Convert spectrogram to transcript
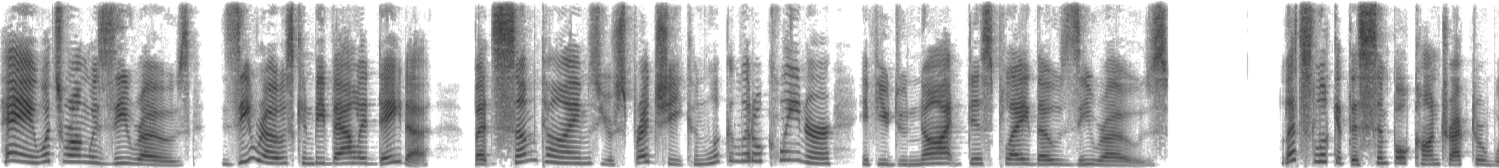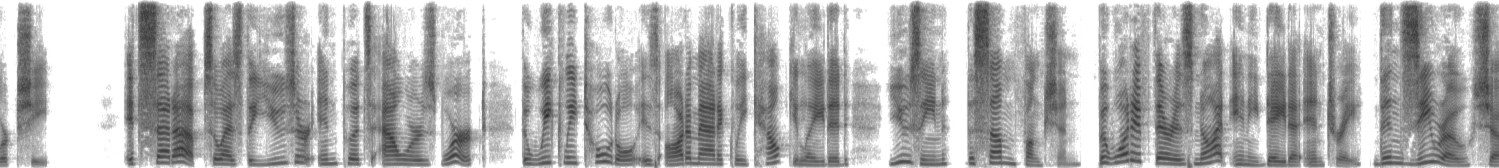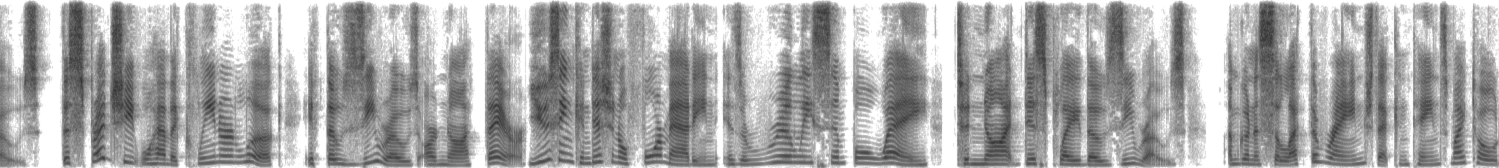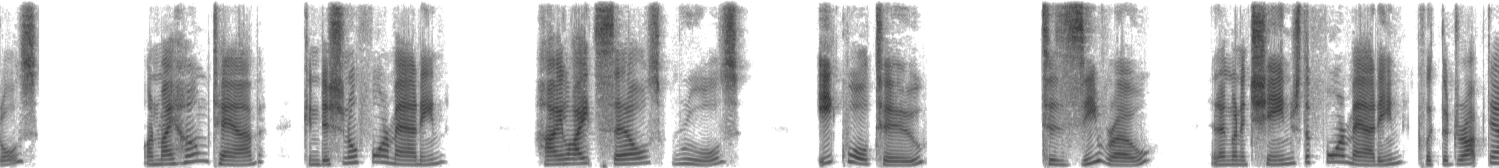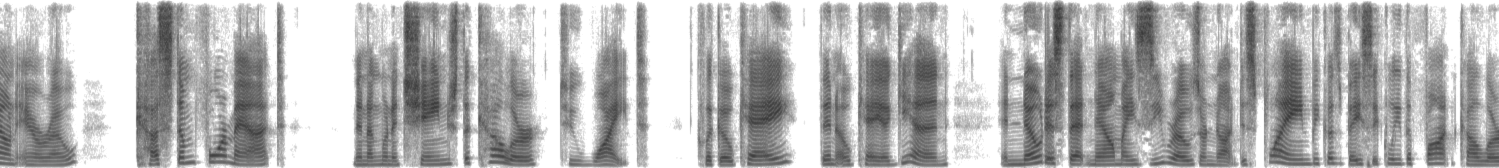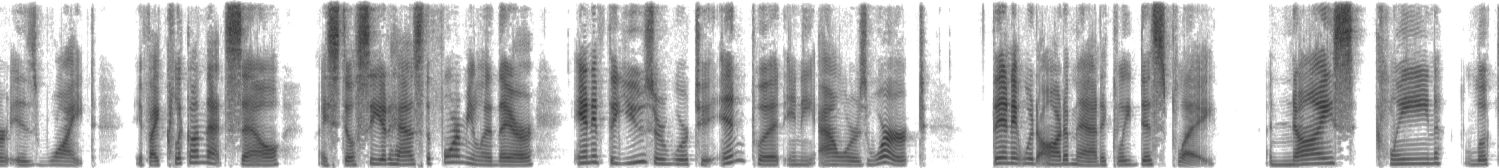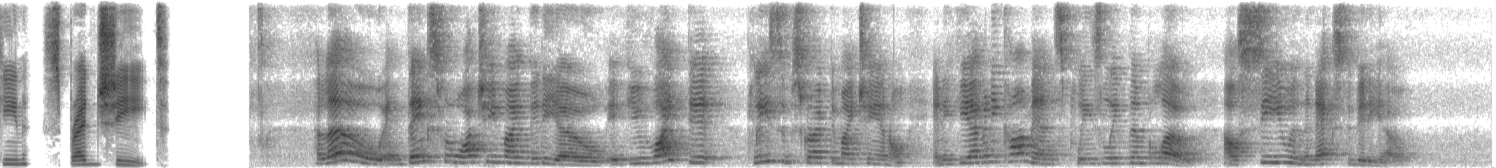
Hey, what's wrong with zeros? Zeros can be valid data, but sometimes your spreadsheet can look a little cleaner if you do not display those zeros. Let's look at this simple contractor worksheet. It's set up so as the user inputs hours worked, the weekly total is automatically calculated using the sum function. But what if there is not any data entry? Then zero shows. The spreadsheet will have a cleaner look if those zeros are not there. Using conditional formatting is a really simple way to not display those zeros. I'm going to select the range that contains my totals. On my Home tab, Conditional Formatting, highlight Cells Rules, equal to, to zero, and I'm going to change the formatting, click the drop down arrow, custom format, then I'm going to change the color to white. Click OK, then OK again, and notice that now my zeros are not displaying because basically the font color is white. If I click on that cell, I still see it has the formula there, and if the user were to input any hours worked, then it would automatically display. A nice, clean looking spreadsheet. Hello, and thanks for watching my video. If you liked it, please subscribe to my channel. And if you have any comments, please leave them below. I'll see you in the next video.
